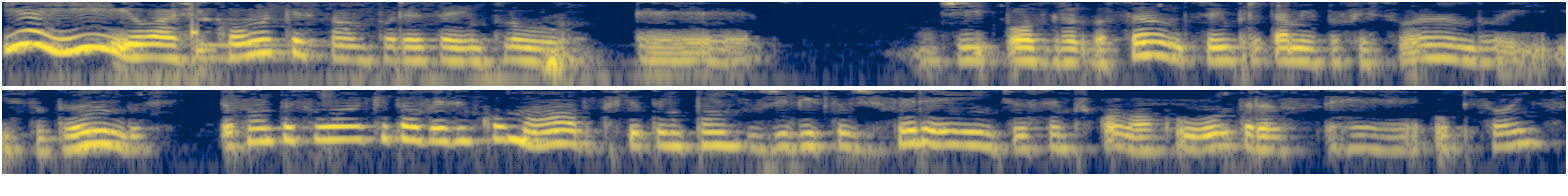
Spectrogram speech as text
E aí eu acho que com a questão, por exemplo, é, de pós-graduação, de sempre estar me aperfeiçoando e estudando, eu sou uma pessoa que talvez incomoda, porque eu tenho pontos de vista diferentes, eu sempre coloco outras é, opções,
